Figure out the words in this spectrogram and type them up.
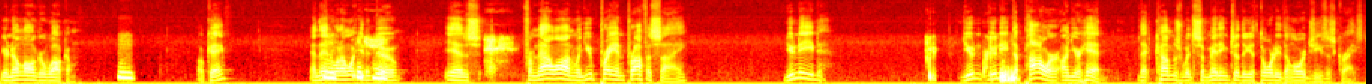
You're no longer welcome. Mm. Okay? And then Mm, what I want you to do is from now on, when you pray and prophesy, you need you you need the power on your head that comes with submitting to the authority of the Lord Jesus Christ.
